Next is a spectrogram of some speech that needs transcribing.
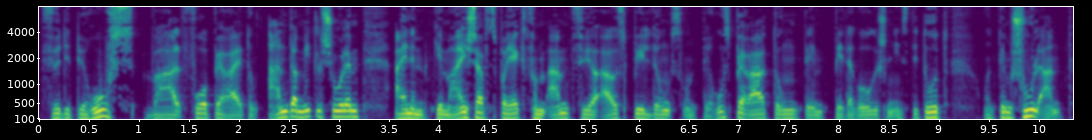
für die Berufswahlvorbereitung an der Mittelschule, einem Gemeinschaftsprojekt vom Amt für Ausbildungs- und Berufsberatung, dem Pädagogischen Institut und dem Schulamt.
